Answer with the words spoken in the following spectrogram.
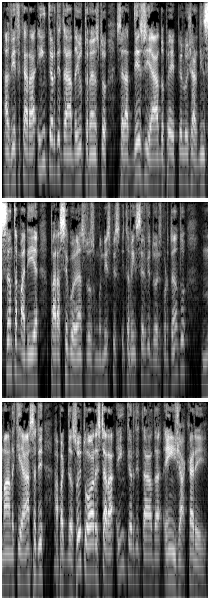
a via ficará interditada e o trânsito será desviado pelo Jardim Santa Maria para a segurança dos munícipes e também servidores. Portanto, Malaquiaça, a partir das 8 horas, estará interditada em Jacareí.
